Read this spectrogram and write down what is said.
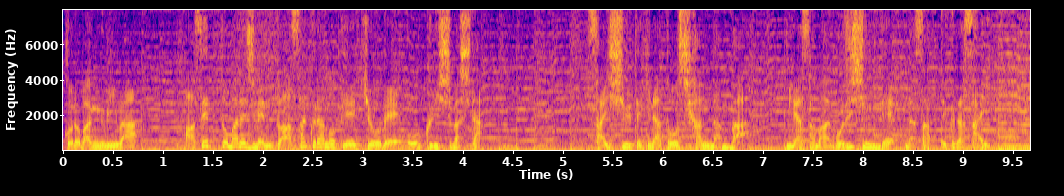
この番組は、アセットマネジメント朝倉の提供でお送りしました。最終的な投資判断は、皆様ご自身でなさってください。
